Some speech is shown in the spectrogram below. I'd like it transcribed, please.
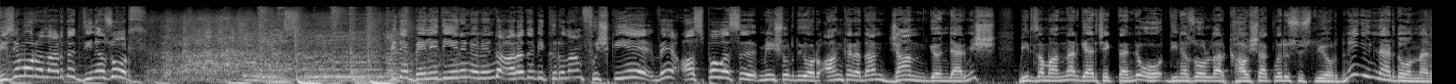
Bizim oralarda dinozor. Bir de belediyenin önünde arada bir kırılan fışkıye ve aspavası meşhur diyor. Ankara'dan Can göndermiş. Bir zamanlar gerçekten de o dinozorlar kavşakları süslüyordu. Ne günlerdi onlar?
